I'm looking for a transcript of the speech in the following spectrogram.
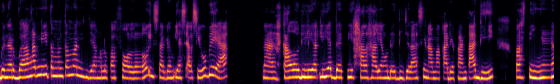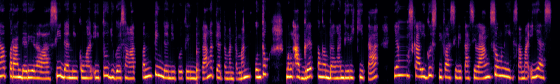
Bener banget nih teman-teman, jangan lupa follow Instagram ISLCUB ya. Nah, kalau dilihat-lihat dari hal-hal yang udah dijelasin sama Kak Devan tadi, pastinya peran dari relasi dan lingkungan itu juga sangat penting dan dibutuhin banget ya teman-teman untuk mengupgrade pengembangan diri kita yang sekaligus difasilitasi langsung nih sama IAS.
